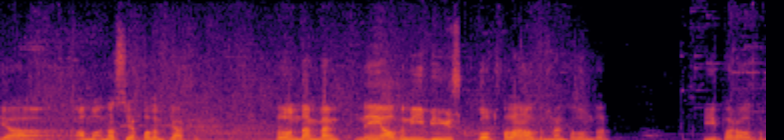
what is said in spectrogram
Ya ama nasıl yapalım ki artık? Talondan ben neyi aldım? İyi 1100 gold falan aldım ben talondan. İyi para aldım.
